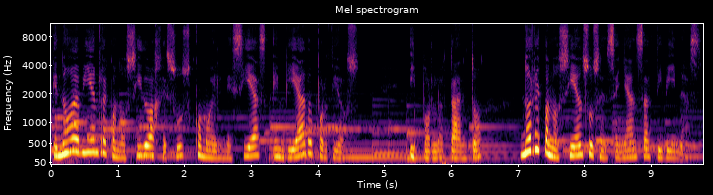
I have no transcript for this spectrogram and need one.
que no habían reconocido a Jesús como el Mesías enviado por Dios y por lo tanto no reconocían sus enseñanzas divinas.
